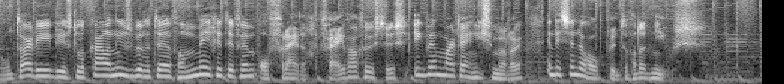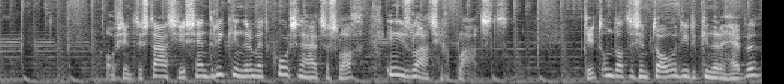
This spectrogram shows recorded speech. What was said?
Montardi, dit is het lokale nieuwsbulletin van MegaTFM op vrijdag 5 augustus. Ik ben Martijn Hiesemuller en dit zijn de hoofdpunten van het nieuws. Op Sint-Eustatius zijn drie kinderen met koorts en huidseslag in isolatie geplaatst. Dit omdat de symptomen die de kinderen hebben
